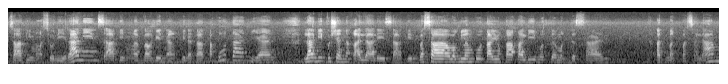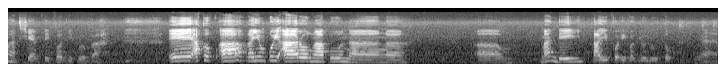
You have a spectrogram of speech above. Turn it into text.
sa ating mga suliranin, sa ating mga bagay na kinatatakutan. Yan. Lagi po siya nakaalalay sa atin. Basta wag lang po tayong kakalimot na magdasal at magpasalamat. Siyempre po, di po ba? Eh, ako, ah, ngayon po'y araw nga po ng ah, um, Monday, tayo po ay magluluto. Yan.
